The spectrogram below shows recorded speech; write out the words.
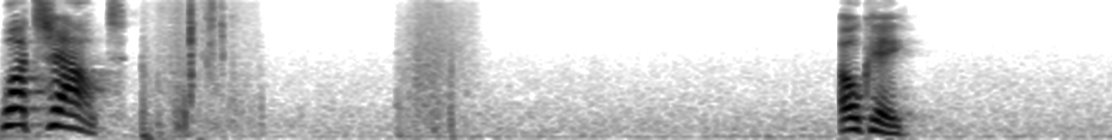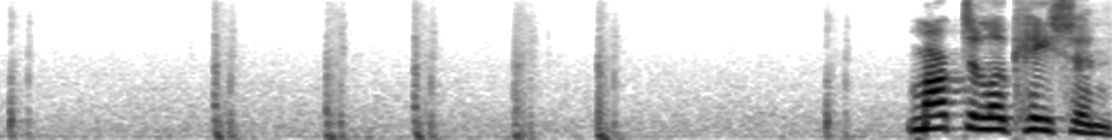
Watch out! Okay. Marked a location.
